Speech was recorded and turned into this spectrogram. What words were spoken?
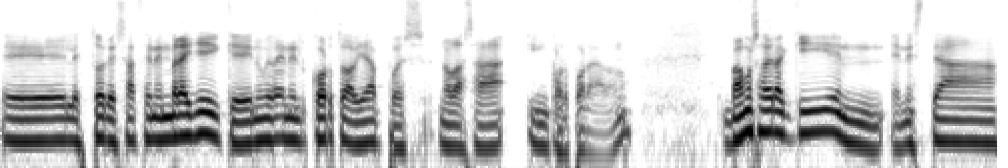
lectores hacen en Braille y que en el core todavía pues, no las ha incorporado. Vamos a ver aquí en, esta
